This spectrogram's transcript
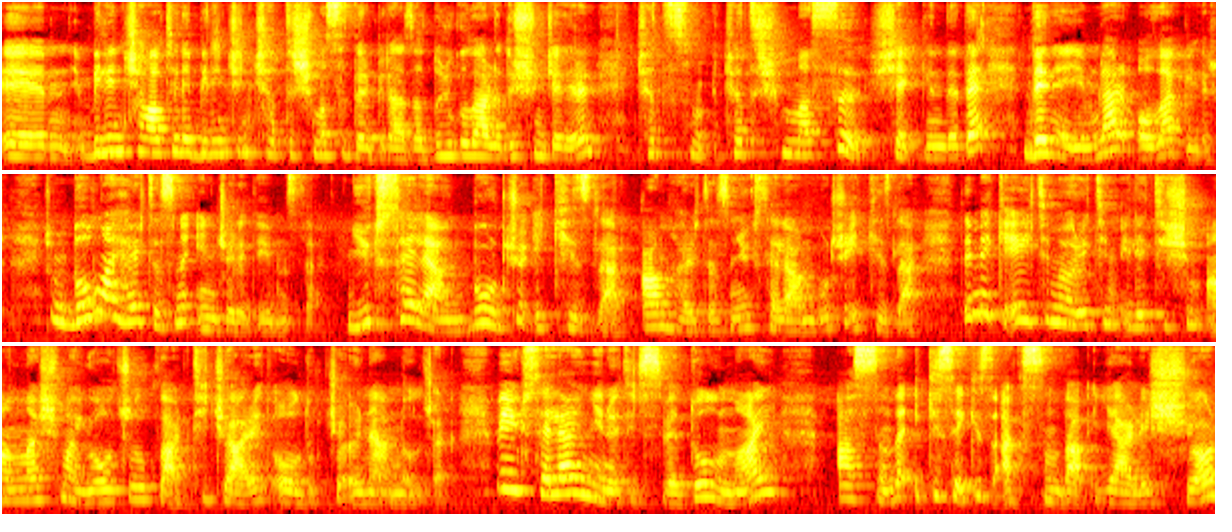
E, bilinçaltı ile bilincin çatışmasıdır biraz da. Duygularla düşüncelerin çatışma, çatışması şeklinde de deneyimler olabilir. Şimdi dolunay haritasını incelediğimizde yükselen burcu ikizler. An haritasının yükselen burcu ikizler. Demek ki eğitim, öğretim, iletişim, anlaşma, yolculuklar, ticaret oldukça önemli olacak. Ve yükselen yöneticisi ve dolunay aslında 2-8 aksında yerleşiyor.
